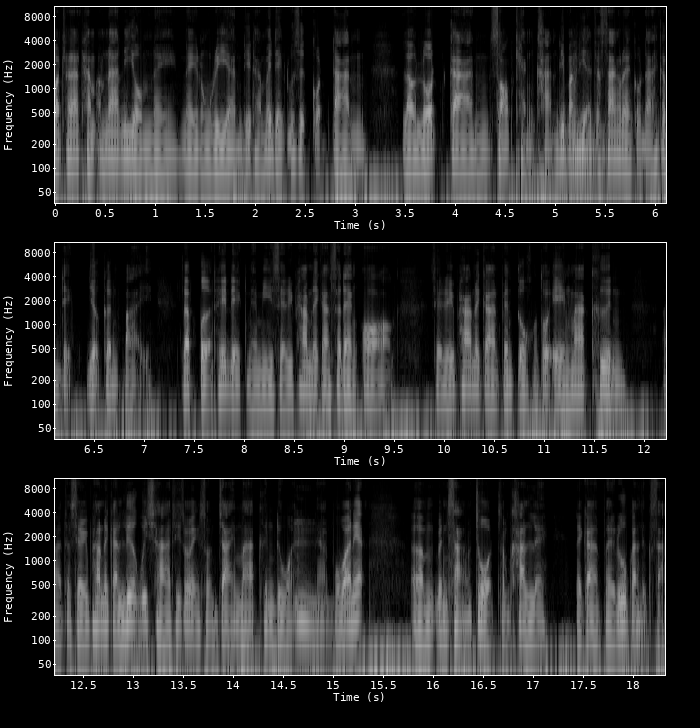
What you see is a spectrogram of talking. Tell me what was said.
วัฒนธรรมอำนาจนิยมในในโรงเรียนที่ทำให้เด็กรู้สึกกดดัน เราลดการสอบแข่งขันที่บางทีอาจจะสร้างแรงกดดันให้กับเด็กเยอะเกินไป และเปิดให้เด็กเนี่ยมีเสรีภาพในการแสดงออก เสรีภาพในการเป็นตัวของตัวเองมากขึ้นเอ่อแต่เสรีภาพในการเลือกวิชาที่ตัวเองสนใจมากขึ้นด้วยอืมนะครับผมว่าเนี้ยเอิ่มเป็นสามโจทย์สำคัญเลยในการไปฏิรูปการศึกษา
